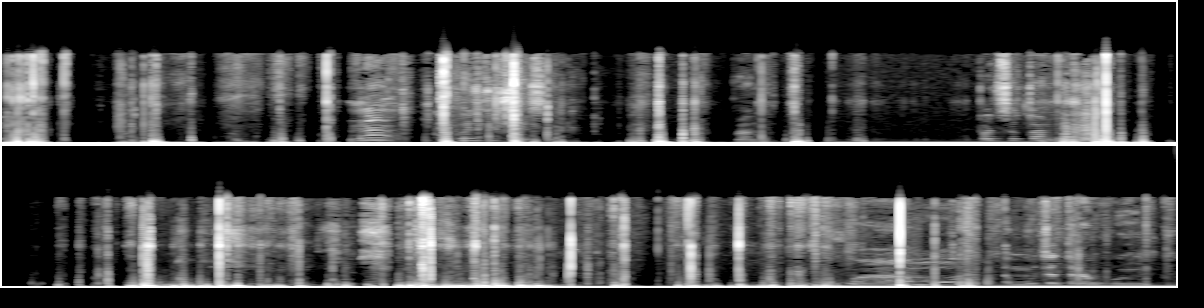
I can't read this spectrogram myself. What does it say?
foi. Não, pode deixar assim. Pronto. Pode soltar. Vamos. É muita travanca.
